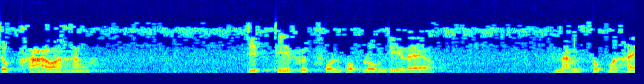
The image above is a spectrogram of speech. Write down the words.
สุขขาวหัง จิตที่ฝึกฝนอบรมดีแล้วนำสุขมาให้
